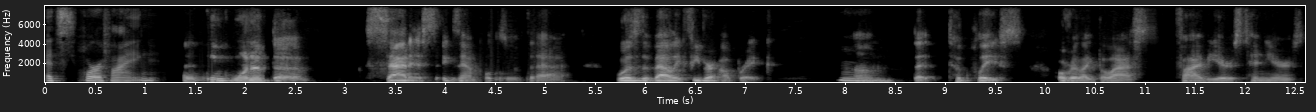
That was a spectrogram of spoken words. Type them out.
it's horrifying I think one of the saddest examples of that was the valley fever outbreak mm. um, that took place over like the last five years, 10 years.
